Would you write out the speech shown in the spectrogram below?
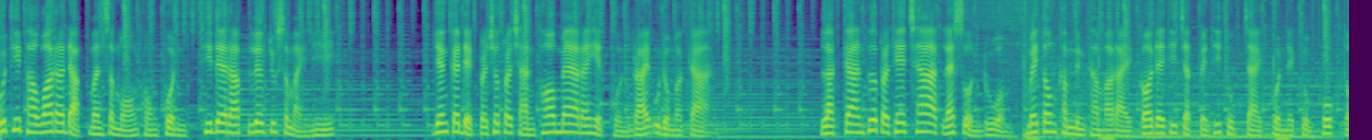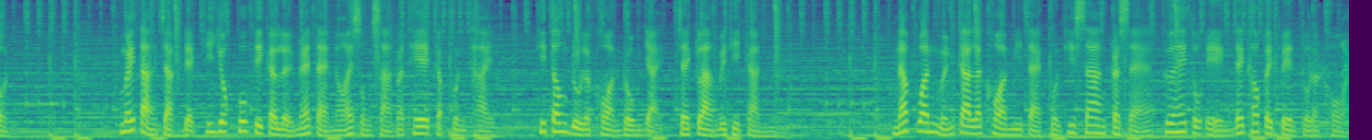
วุฒิภาวะระดับมันสมองของคนที่ได้รับเลือกยุคสมัยนี้ ยังกระเด็ดประชดประชันพ่อแม่ไรเหตุผลร้ายอุดมการณ์หลักการเพื่อประเทศชาติและส่วนรวม ไม่ต้องคำนึงทำอะไรก็ได้ที่จะเป็นที่ถูกใจคนในกลุ่มพวกตน ไม่ต่างจากเด็กที่ยกพวกตีกันเลยแม้แต่น้อยสงสารประเทศกับคนไทย ที่ต้องดูละครโรงใหญ่ใจกลางเวทีการเมืองนับวันเหมือนการละครมีแต่คนที่สร้างกระแสเพื่อให้ตัวเองได้เข้าไปเป็นตัวละคร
